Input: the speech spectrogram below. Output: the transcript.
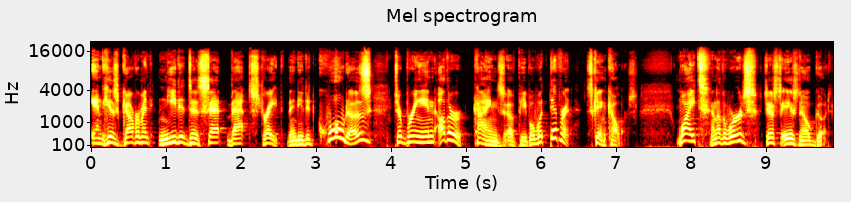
And his government needed to set that straight. They needed quotas to bring in other kinds of people with different skin colors. White, in other words, just is no good.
